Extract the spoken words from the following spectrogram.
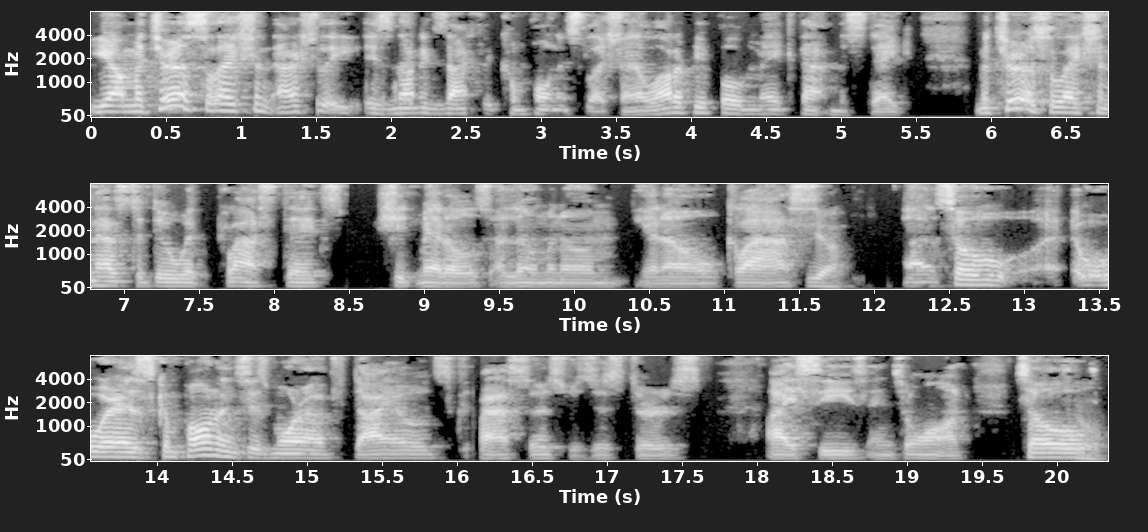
Yeah, material selection actually is not exactly component selection. A lot of people make that mistake. Material selection has to do with plastics, sheet metals, aluminum, you know, glass. Yeah. Uh, so, whereas components is more of diodes, capacitors, resistors, ICs, and so on. So, sure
